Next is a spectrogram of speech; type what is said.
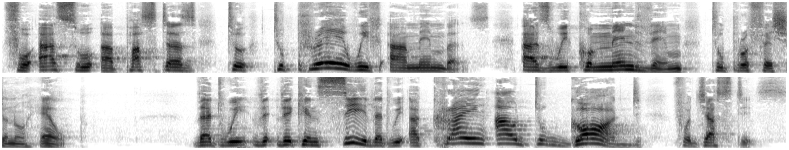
for us who are pastors to, to pray with our members as we commend them to professional help. That we, they can see that we are crying out to God for justice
